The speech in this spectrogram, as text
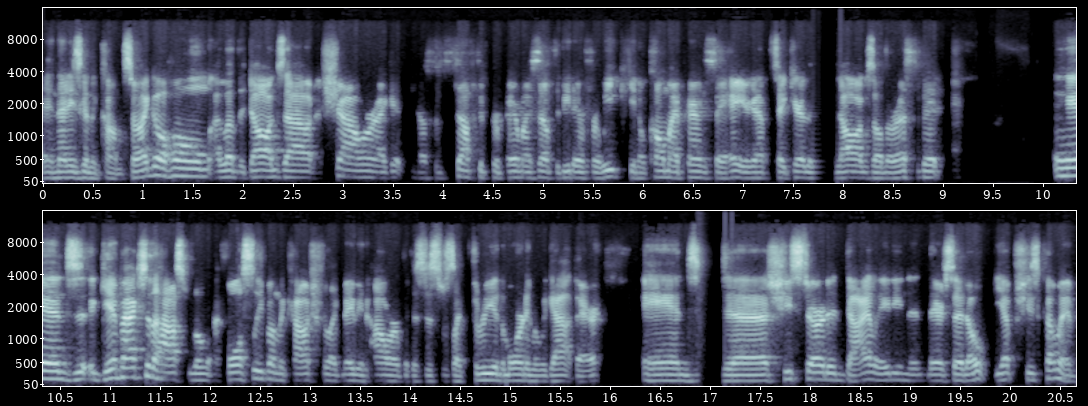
and then he's going to come. So I go home, I let the dogs out, I shower, I get you know some stuff to prepare myself to be there for a week. You know, call my parents, say, hey, you're gonna have to take care of the dogs, all the rest of it, and get back to the hospital. I fall asleep on the couch for like maybe an hour because this was like three in the morning when we got there, and uh, she started dilating, and they said, oh, yep, she's coming,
